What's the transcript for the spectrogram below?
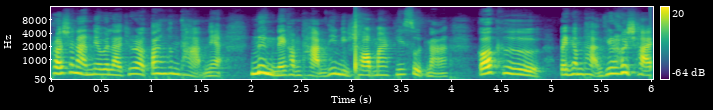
เพราะฉะนั้นเนี่ยเวลาที่เราตั้งคำถามเนี่ยหนึ่งในคำถามที่ดิชอบมากที่สุดนะ ก็คือเป็นคำถามที่เราใช้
